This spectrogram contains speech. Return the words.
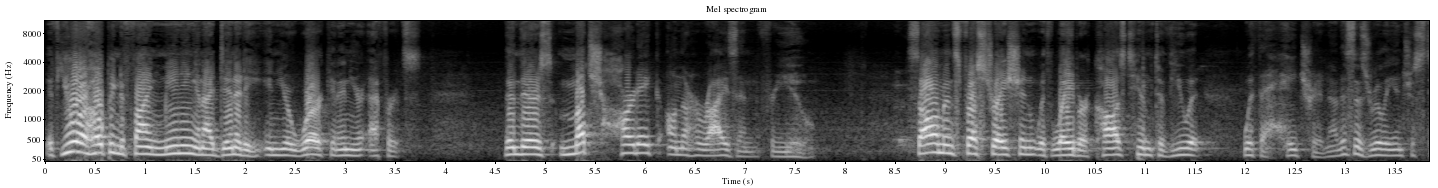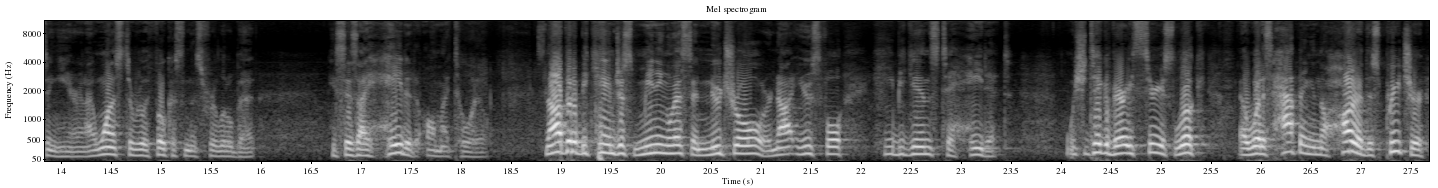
If you are hoping to find meaning and identity in your work and in your efforts, then there's much heartache on the horizon for you. Solomon's frustration with labor caused him to view it with a hatred. Now, this is really interesting here, and I want us to really focus on this for a little bit. He says, I hated all my toil. It's not that it became just meaningless and neutral or not useful, he begins to hate it. We should take a very serious look at what is happening in the heart of this preacher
